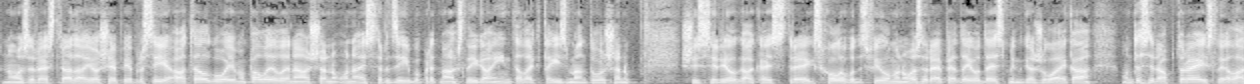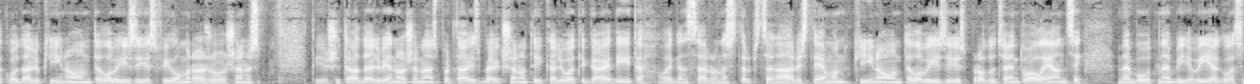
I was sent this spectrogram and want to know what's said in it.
Nozarē strādājošie pieprasīja atalgojuma palielināšanu un aizsardzību pret mākslīgā intelekta izmantošanu. Šis ir ilgākais streiks Holivudas filmu nozarē pēdējo desmitgažu laikā, un tas ir apturējis lielāko daļu kino un televīzijas filmu ražošanas. Tieši tādēļ vienošanās par tā izbeigšanu tika ļoti gaidīta, lai gan sarunas starp scenāristiem un kino un televīzijas producentu aliansi nebūt nebija vieglas.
